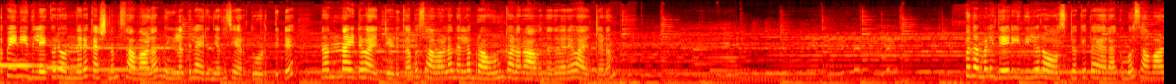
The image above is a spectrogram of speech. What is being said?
അപ്പോൾ ഇനി ഇതിലേക്ക് ഒരു ഒന്നര കഷ്ണം സവാള നീളത്തിൽ അരിഞ്ഞത് ചേർത്ത് കൊടുത്തിട്ട് നന്നായിട്ട് വഴറ്റിയെടുക്കുക അപ്പോൾ സവാള നല്ല ബ്രൗൺ കളർ ആവുന്നത് വരെ വഴറ്റണം. നമ്മൾ ഇതേ രീതിയിൽ റോസ്റ്റ് ഒക്കെ തയ്യാറാക്കുമ്പോൾ സവാള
